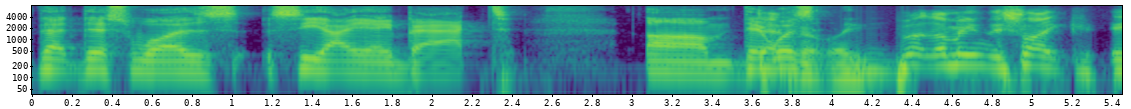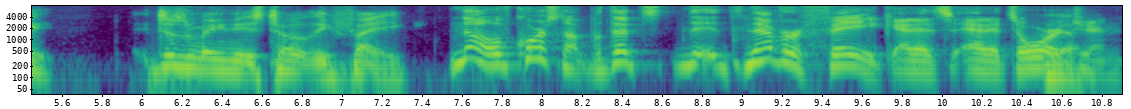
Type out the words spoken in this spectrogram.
that this was CIA backed. Um, there definitely. was but I mean, it's like it. It doesn't mean it's totally fake. no, of course not. But that's it's never fake at its at its origin.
